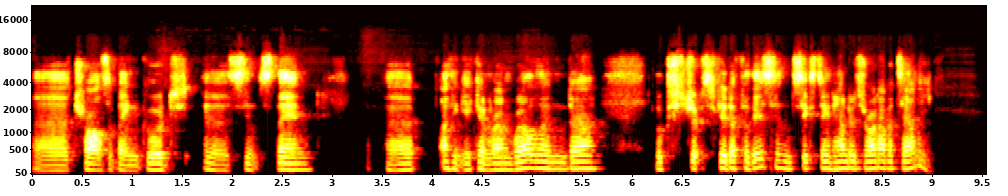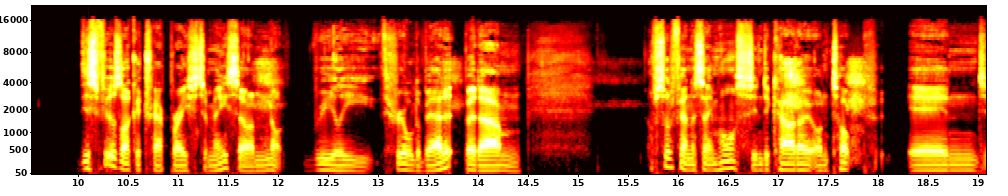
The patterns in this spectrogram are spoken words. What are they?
Uh, trials have been good uh, since then. Uh, I think he can run well and looks strips fitter for this, and 1600's right up its alley. This feels like a trap race to me, so I'm not really thrilled about it. But um, I've sort of found the same horse, Syndicato, on top, and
